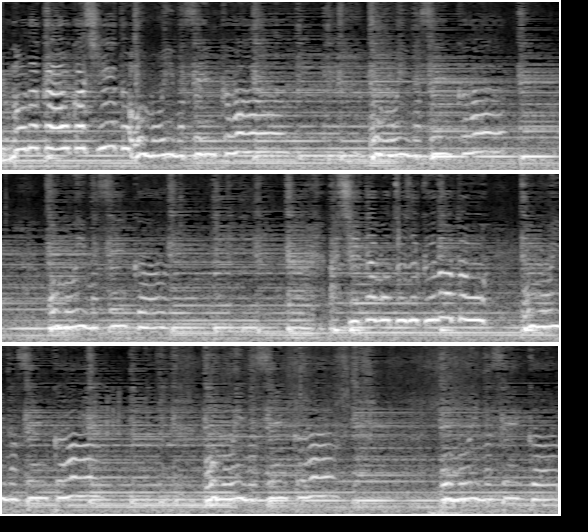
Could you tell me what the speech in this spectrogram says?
世の中おかしいと思いませんか思いませんか思いませんか？明日も続くのと思いませんか？思いませんか？思いませんか？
